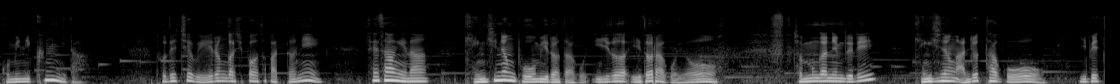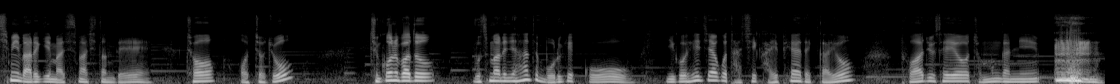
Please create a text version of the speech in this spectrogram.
고민이 큽니다. 도대체 왜 이런가 싶어서 봤더니 세상에나 갱신형 보험이 이러다고 이더, 이더라고요. 전문가님들이 갱신형 안 좋다고 입에 침이 마르게 말씀하시던데 저 어쩌죠? 증권을 봐도 무슨 말인지 하나도 모르겠고 이거 해지하고 다시 가입해야 될까요? 도와주세요 전문가님.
